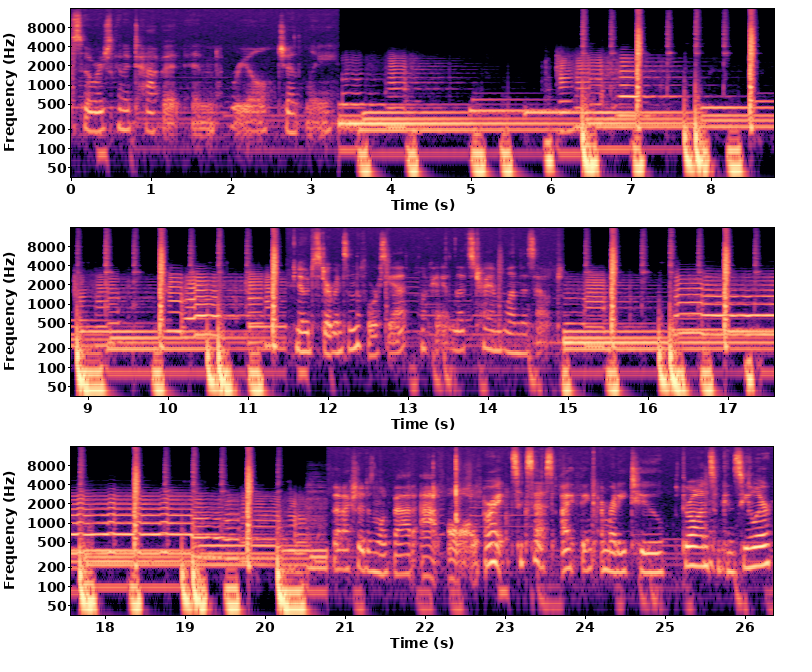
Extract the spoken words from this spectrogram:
So we're just gonna tap it in real gently. No disturbance in the force yet. Okay, let's try and blend this out. That actually doesn't look bad at all. All right, success. I think I'm ready to throw on some concealer,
